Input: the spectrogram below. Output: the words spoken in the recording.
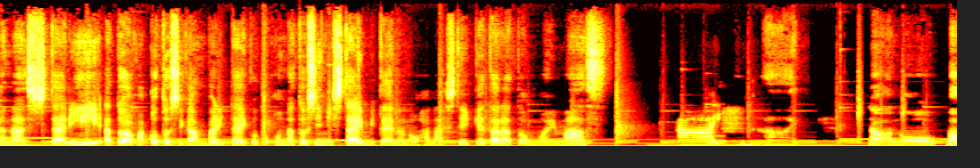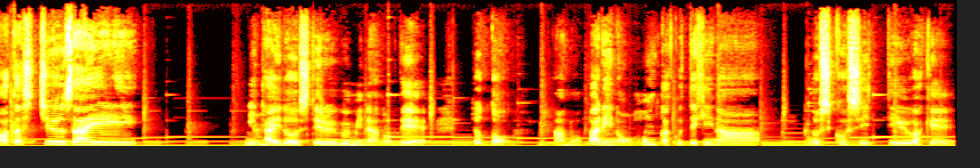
話したりあとはまあ今年頑張りたいことこんな年にしたいみたいなのを話していけたらと思います。はいはいあの、まあ、私駐在に帯同してる組なので、うん、ちょっとあのパリの本格的な年越しっていうわけ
